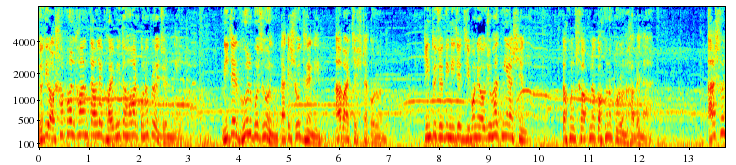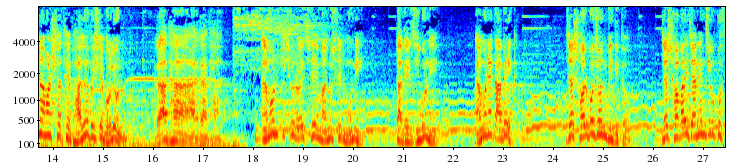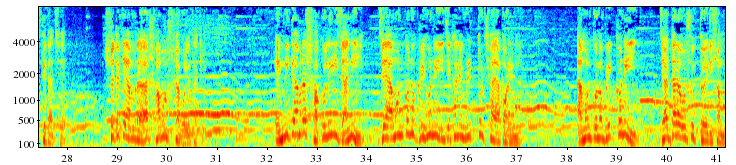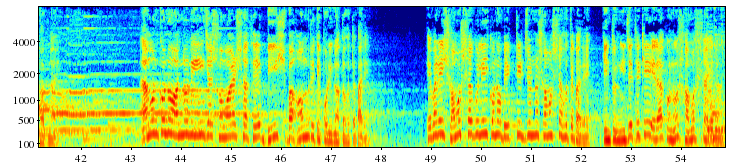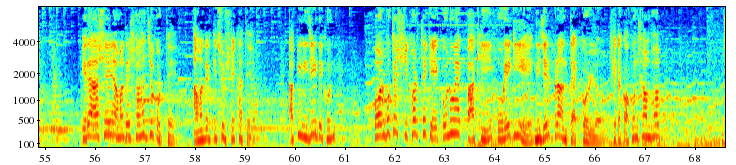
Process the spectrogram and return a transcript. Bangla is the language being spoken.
যদি অসফল হন, তাহলে ভয়ভীত হওয়ার কোনো প্রয়োজন নেই। নিজের ভুল বুঝুন, তাকে শুধরে নিন, আবার চেষ্টা করুন। কিন্তু যদি নিজের জীবনে অজুহাত নিয়ে আসেন, তখন স্বপ্ন কখনো পূরণ হবে না। আসুন আমার সাথে ভালোবেসে বলুন, রাধা রাধা। এমন কিছু রয়েছে মানুষের মনে, তাদের জীবনে এমন এক আবেগ, যা সর্বজন বিদিত, যা সবাই জানেন যে উপস্থিত আছে। সেটাকে আমরা সমস্যা বলে থাকি। এমনিতে আমরা সকলেই জানি যে এমন কোনো গৃহ নেই যেখানে মৃত্যুর ছায়া পড়েনি। এমন কোনো বৃক্ষ নেই যার দ্বারা ওষুধ তৈরি সম্ভব নয়। এমন কোনো অন্ন নেই যা সময়ের সাথে বিষ বা অমৃতে পরিণত হতে পারে। এবার এই সমস্যাগুলি কোনো ব্যক্তির জন্য সমস্যা হতে পারে, কিন্তু নিজে থেকে এরা কোনো সমস্যাই নয়। এরা আসে আমাদের সাহায্য করতে। আমাদের কিছু শেখাতে। আপনি নিজেই দেখুন, পর্বতের শিখর থেকে কোনো এক পাখি পড়ে গিয়ে নিজের প্রাণ ত্যাগ করল। সেটা কখন সম্ভব?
